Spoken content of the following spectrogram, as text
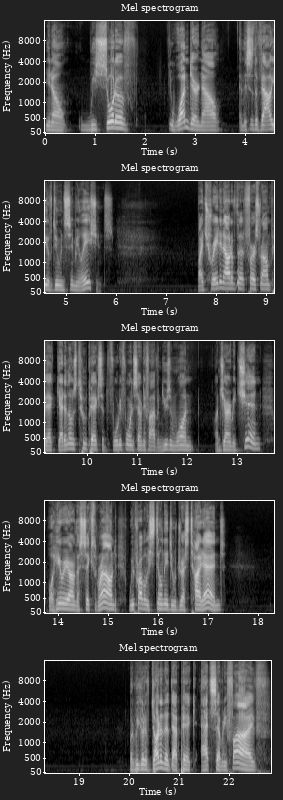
You know, we sort of wonder now, and this is the value of doing simulations. By trading out of the first round pick, getting those two picks at 44 and 75, and using one on Jeremy Chinn, well, here we are in the sixth round. We probably still need to address tight end but we could have done it at that pick at 75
